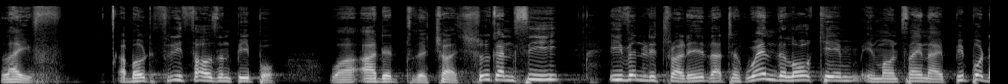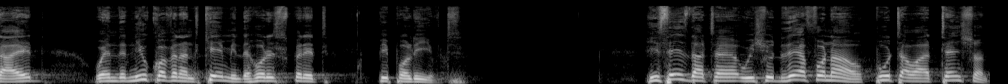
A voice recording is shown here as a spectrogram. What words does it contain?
life. About 3,000 people were added to the church. So you can see, even literally, that when the law came in Mount Sinai, people died. When the new covenant came in the Holy Spirit, people lived. He says that uh, we should therefore now put our attention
